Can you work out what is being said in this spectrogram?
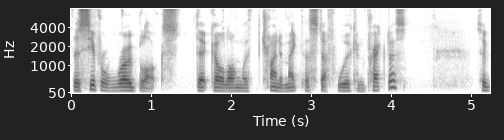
there's several roadblocks that go along with trying to make this stuff work in practice. So,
